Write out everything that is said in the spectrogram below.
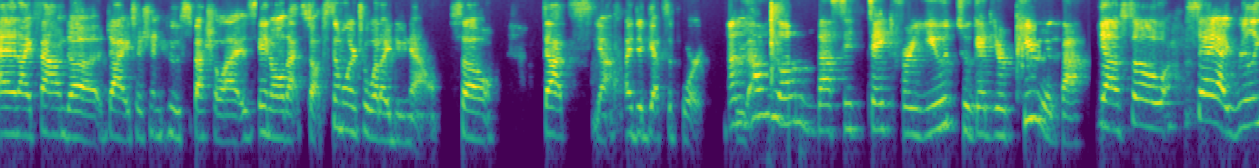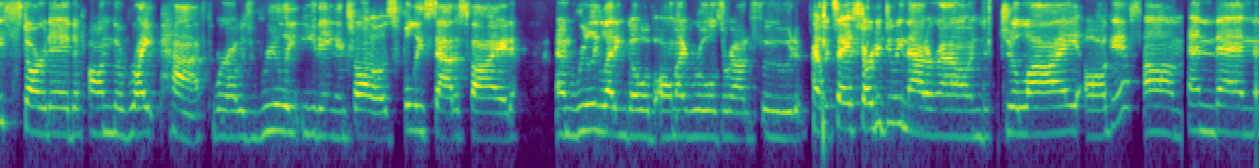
And I found a dietitian who specialized in all that stuff, similar to what I do now. So that's, yeah, I did get support. And how long does it take for you to get your period back? Yeah, so say I really started on the right path where I was really eating until I was fully satisfied and really letting go of all my rules around food. I would say I started doing that around July, August. Um, and then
